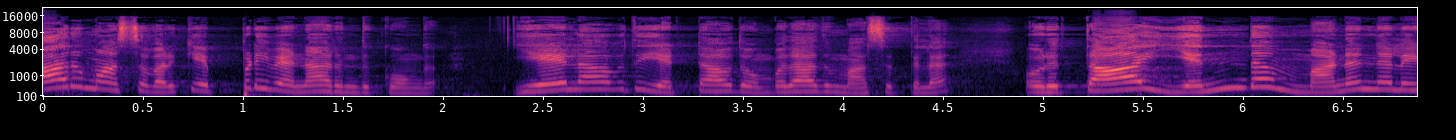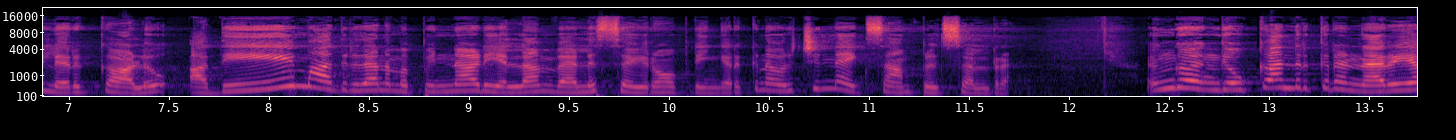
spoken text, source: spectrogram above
ஆறு மாதம் வரைக்கும் எப்படி வேணா இருந்துக்கோங்க. ஏழாவது எட்டாவது ஒன்பதாவது மாதத்தில் ஒரு தாய் எந்த மனநிலையில் இருக்காளோ அதே மாதிரி தான் நம்ம பின்னாடி எல்லாம் வேலை செய்கிறோம் அப்படிங்கறதுக்கு நான் ஒரு சின்ன எக்ஸாம்பிள் சொல்கிறேன் இங்கே இங்கே உட்காந்துருக்கிற நிறைய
